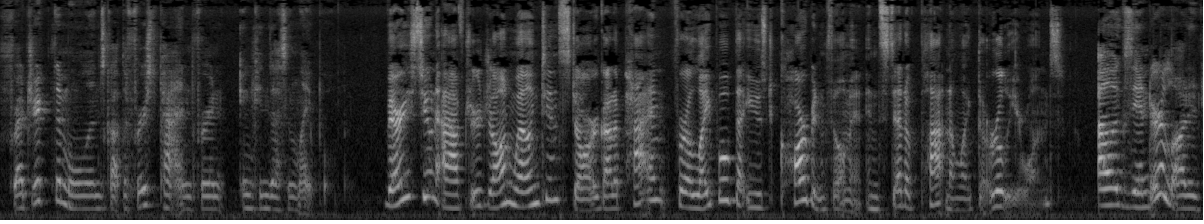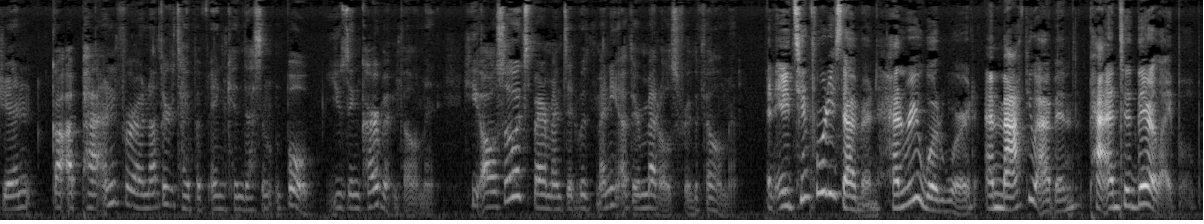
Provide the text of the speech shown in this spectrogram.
Frederick de Moleyns got the first patent for an incandescent light bulb. Very soon after, John Wellington Starr got a patent for a light bulb that used carbon filament instead of platinum like the earlier ones. Alexander Lodygin got a patent for another type of incandescent bulb using carbon filament. He also experimented with many other metals for the filament. In 1847, Henry Woodward and Matthew Evans patented their light bulb,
